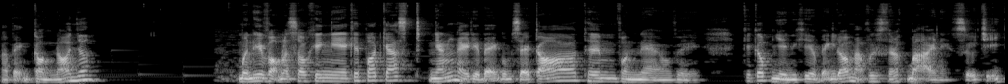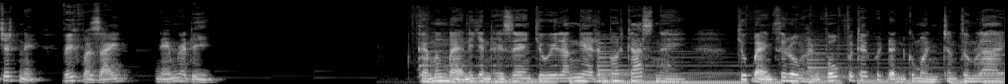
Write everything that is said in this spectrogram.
mà bạn cần nó nhất. Mình hy vọng là sau khi nghe cái podcast ngắn này thì bạn cũng sẽ có thêm phần nào về cái góc nhìn khi mà bạn đối mặt với sự thất bại này, sự chỉ trích này, viết vào giấy ném ra đi cảm ơn bạn đã dành thời gian chú ý lắng nghe đến podcast này. Chúc bạn sẽ luôn hạnh phúc với các quyết định của mình trong tương lai.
